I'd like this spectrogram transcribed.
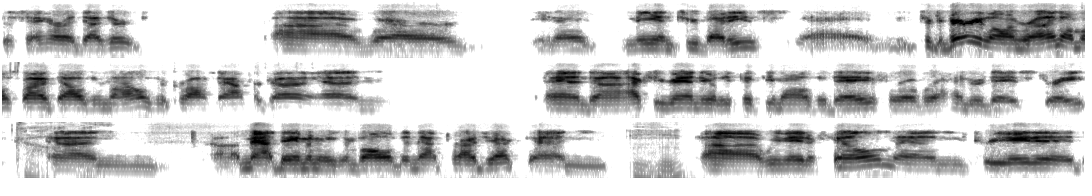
the Sahara Desert, uh, where, you know, me and two buddies uh, took a very long run, almost 5,000 miles across Africa, and and uh, actually ran nearly 50 miles a day for over 100 days straight. God. And uh, Matt Damon was involved in that project, and mm-hmm. uh, we made a film and created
